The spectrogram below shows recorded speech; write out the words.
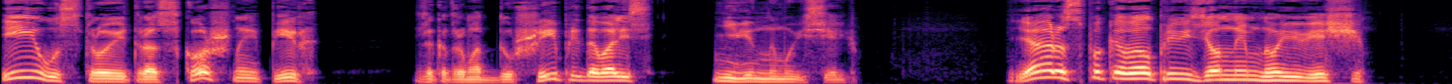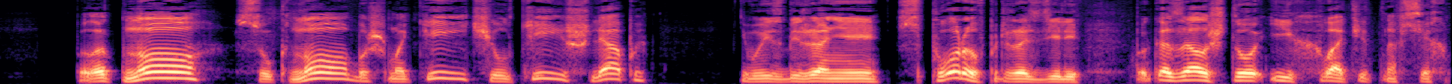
и устроить роскошный пир, за которым от души предавались невинному веселью. Я распаковал привезенные мною вещи. Полотно, сукно, башмаки, чулки, шляпы. Его избежание споров при разделе показал, что их хватит на всех.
